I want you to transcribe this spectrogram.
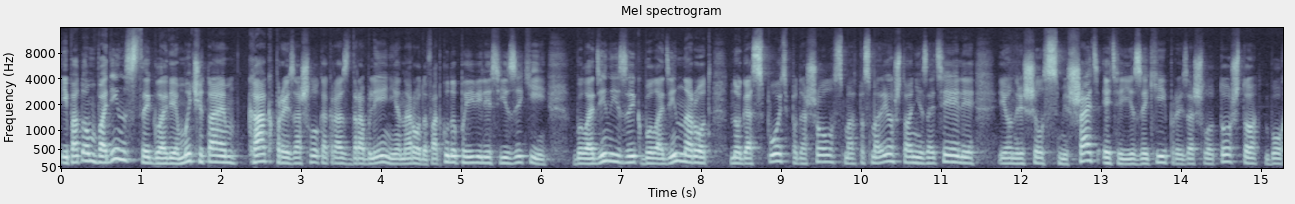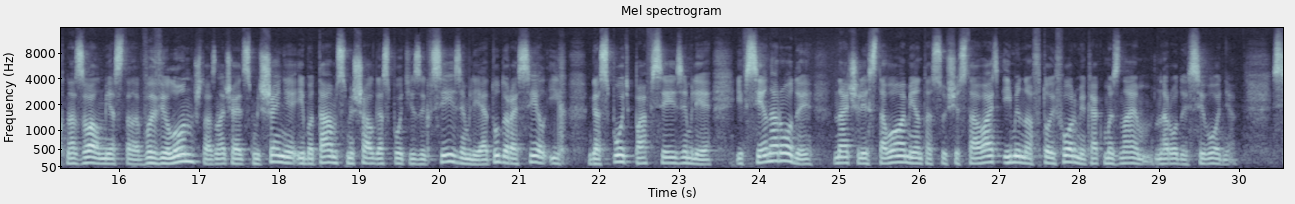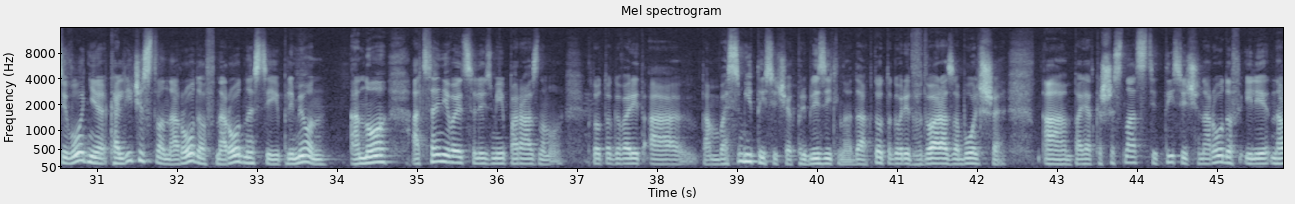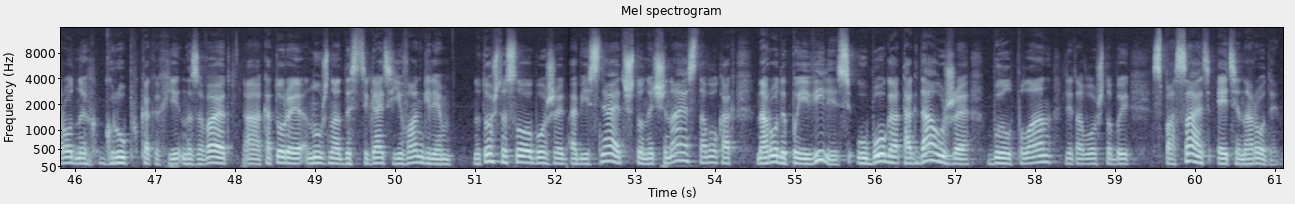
И потом в 11 главе мы читаем, как произошло как раз дробление народов, откуда появились языки. Был один язык, был один народ, но Господь подошел, посмотрел, что они затеяли, и Он решил смешать эти языки. Произошло то, что Бог назвал место Вавилон, что означает смешение, ибо там смешал Господь язык всей земли, и оттуда рассеял их Господь по всей земле. И все народы начали с того момента существовать именно в той форме, как мы знаем народы сегодня сегодня. Сегодня количество народов, народностей и племен оно оценивается людьми по-разному. Кто-то говорит о там, 8 тысячах приблизительно, да, кто-то говорит в два раза больше, а порядка 16 тысяч народов или народных групп, как их называют, а, которые нужно достигать Евангелием но то, что Слово Божие объясняет, что начиная с того, как народы появились, у Бога тогда уже был план для того, чтобы спасать эти народы.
